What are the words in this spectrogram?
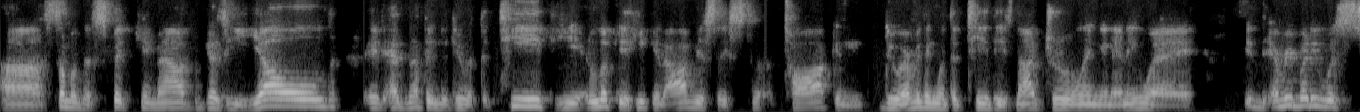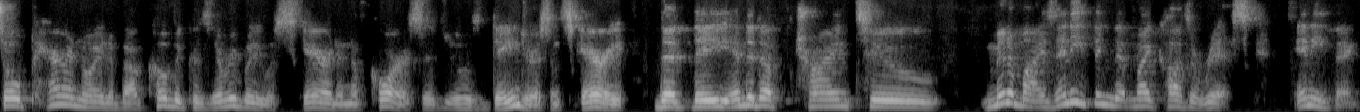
Uh, some of the spit came out because he yelled. It had nothing to do with the teeth. He look at he can obviously talk and do everything with the teeth. He's not drooling in any way. It, everybody was so paranoid about COVID because everybody was scared, and of course it, it was dangerous and scary that they ended up trying to minimize anything that might cause a risk. Anything.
